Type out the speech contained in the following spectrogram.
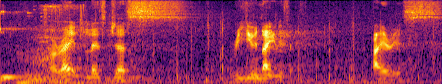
All right, let's just reunite with Iris.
